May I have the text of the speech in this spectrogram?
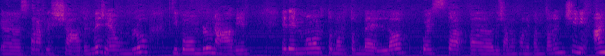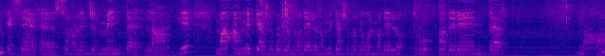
uh, sparaflesciato, invece è un blu tipo un blu navi ed è molto molto bello. Questa uh, diciamo sono i pantaloncini, anche se sono leggermente larghi, ma a me piace proprio il modello, non mi piace proprio quel modello troppo aderente. No.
